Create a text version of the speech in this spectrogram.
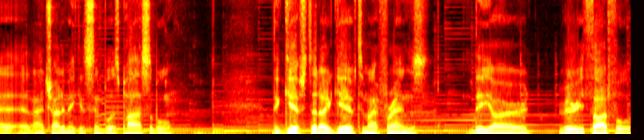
and I try to make it simple as possible. The gifts that I give to my friends, they are very thoughtful,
